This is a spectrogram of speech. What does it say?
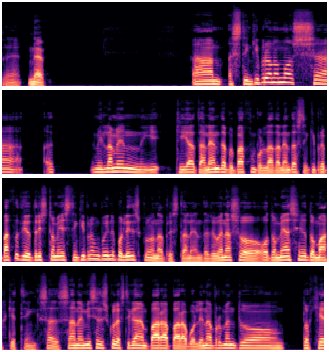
Ε, Ναι, Α, στην Κύπρο όμως μιλάμε και για ταλέντα που υπάρχουν πολλά ταλέντα στην Κύπρο. Υπάρχουν δύο-τρεις τομείς στην Κύπρο που είναι πολύ δύσκολο να βρεις ταλέντα. Και Ο ένας ο, ο τομέας είναι το marketing. Σαν, σαν εμείς δυσκολευτήκαμε πάρα, πάρα πολύ να βρούμε το, το head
